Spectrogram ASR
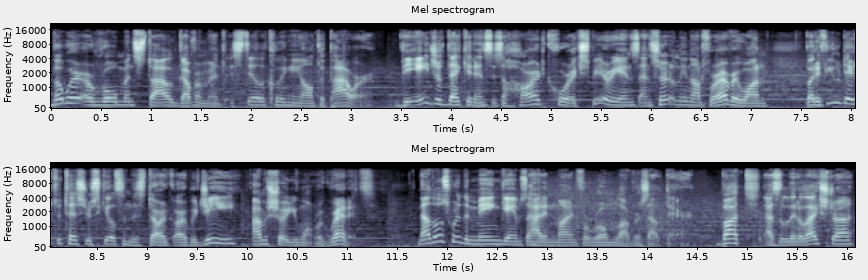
but where a Roman-style government is still clinging on to power. The Age of Decadence is a hardcore experience and certainly not for everyone, but if you dare to test your skills in this dark RPG, I'm sure you won't regret it. Now those were the main games I had in mind for Rome lovers out there. But, as a little extra,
